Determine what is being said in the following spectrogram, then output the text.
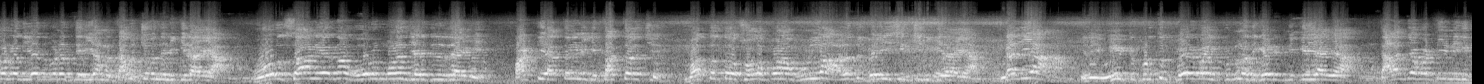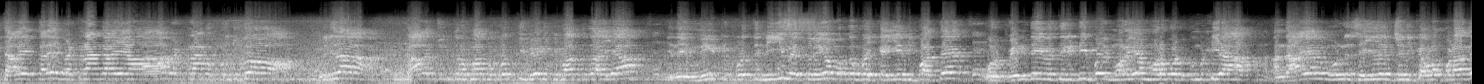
பண்றது ஏது பண்றது தெரியாம தவிச்சு வந்து நிக்குதாயா? ஒரு சாணி ஏறினா ஒரு மூலம் ஜெருக்குது தாயி. பட்டி அத்தனை இன்னைக்கு தத்தளிச்சு மொத்தத்தோ சொல்ல போனா உள்ள அழுது வெளியே சிரிச்சு நிக்கிறாயா நதியா இதை மீட்டு கொடுத்து பேர் வாங்கி கொடுன்னு அதை கேட்டு நிக்கிறியாயா தலைஞ்ச பட்டி இன்னைக்கு தலையை தலையை வெட்டுறாங்கயா? வெட்டுறாங்க புரிஞ்சுக்கோ? புரிஞ்சுதா? காலச்சுத்திரமாக கொத்தி வேடிக்கை பார்த்துதாயா இதை மீட்டு கொடுத்து நீயும் எத்தனையோ பக்கம் போய் கையேந்தி பார்த்த ஒரு பெண் தெய்வத்துக்கிட்டே போய் முறையா முறை போட்டு கும்பிட்டியா? அந்த ஆயாலும் ஒண்ணும் செய்யலன்னு சொல்லி கவலைப்படாத.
